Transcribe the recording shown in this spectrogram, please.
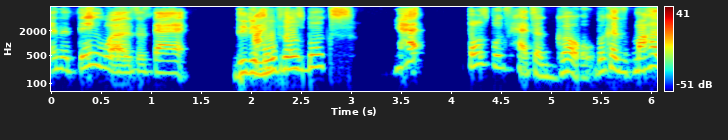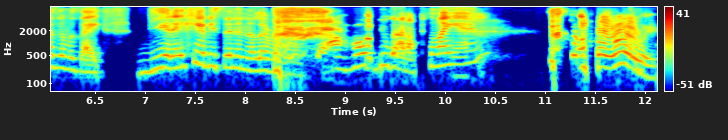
And the thing was, is that did you move those books? Yeah, those books had to go because my husband was like, "Yeah, they can't be sitting in the living room." so I hope you got a plan. oh, really?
